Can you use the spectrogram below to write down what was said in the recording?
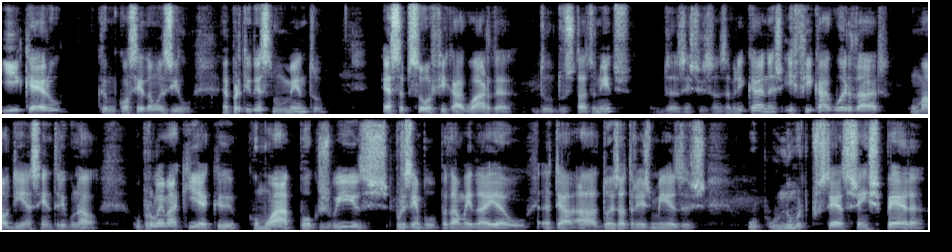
e quero que me concedam asilo. A partir desse momento, essa pessoa fica à guarda do, dos Estados Unidos, das instituições americanas, e fica a aguardar uma audiência em tribunal. O problema aqui é que, como há poucos juízes, por exemplo, para dar uma ideia, o, até há dois ou três meses o, o, número de processos em espera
